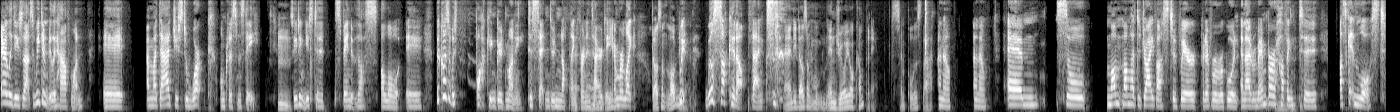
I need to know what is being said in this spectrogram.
early days of that, so we didn't really have one. Uh, and my dad used to work on Christmas Day, Mm. so he didn't used to spend it with us a lot uh, because it was fucking good money to sit and do nothing for an entire day. And we're like, Doesn't love you, we, we'll suck it up, thanks. and he doesn't enjoy your company. Simple as that. I know, I know. Um, so mum, mum had to drive us to where wherever we were going, and I remember having to us getting lost,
